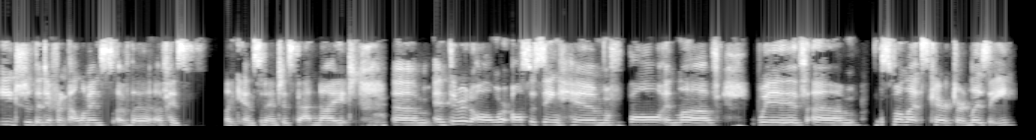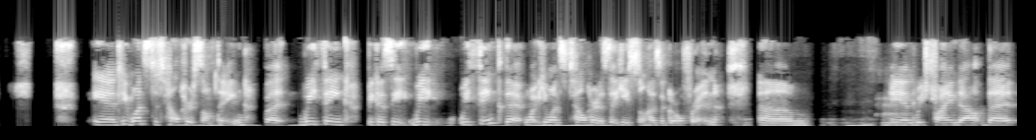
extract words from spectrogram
each of the different elements of the of his like incident, his bad night. Um, and through it all, we're also seeing him fall in love with um, Smollett's character, Lizzie. And he wants to tell her something, but we think because he we we think that what he wants to tell her is that he still has a girlfriend, um, hmm. and we find out that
